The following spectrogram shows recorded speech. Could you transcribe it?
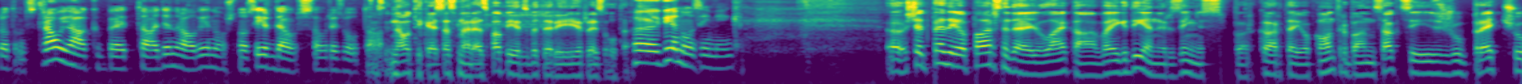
protams, straujāk, bet tā ģenerāla vienošanos ir devusi savu rezultātu. Tas nav tikai sasmērēts papīrs, bet arī ir rezultāts. Viennozīmīgi. Šeit pēdējo pāris nedēļu laikā vai ikdienu ir ziņas par kārtējo kontrabandas akciju, preču,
